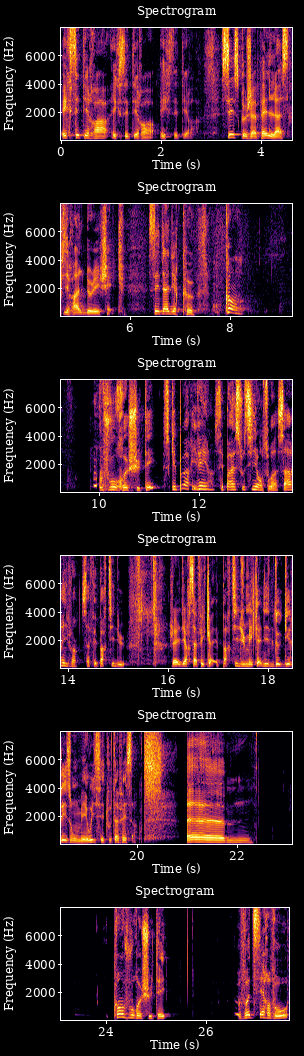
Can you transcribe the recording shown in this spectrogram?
etc., etc., etc. C'est ce que j'appelle la spirale de l'échec. C'est-à-dire que quand vous rechutez, ce qui peut arriver, hein, c'est pas un souci en soi, ça arrive, hein, ça fait partie du, j'allais dire, ça fait partie du mécanisme de guérison, mais oui, c'est tout à fait ça. Euh, quand vous rechutez, votre cerveau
